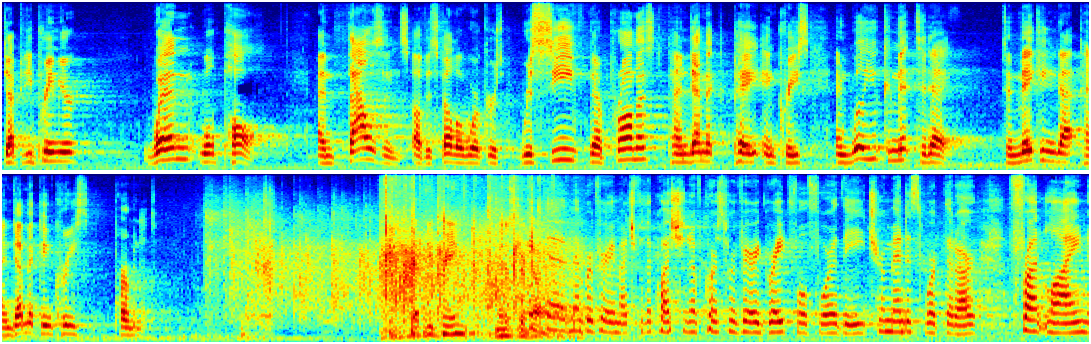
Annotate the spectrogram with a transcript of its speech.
Deputy Premier, when will Paul and thousands of his fellow workers receive their promised pandemic pay increase, and will you commit today to making that pandemic increase permanent? Deputy Premier, Minister Thank Health. the member very much for the question. Of course, we're very grateful for the tremendous work that our frontline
